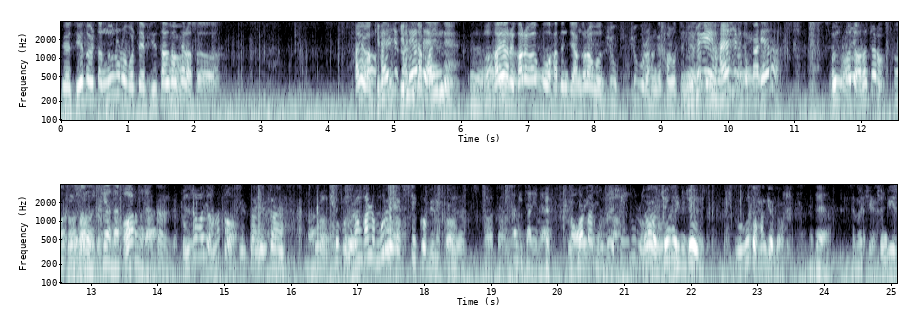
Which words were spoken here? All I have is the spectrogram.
그 뒤에도 일단 눈으로 볼 때 비슷한 어. 상태라서 타이어가 어, 기름 하얀색 기름이 다 가려야 돼. 빠졌네. 다이아를 갈아갖고 하든지 안 그러면 주, 주부를 한 개 사놓든지 선생님 하얀색이 또 까리하 다. 어, 아직 안 왔잖아. 어, 그냥 나 어? 한 거라. 정상하지 않았다. 일단 일단 튜브를. 그럼 갈로 물어. 물에 XT급이니까. 한 개짜리네. 나왔다 지금. 저 저거 저 누구도 한 개도. 네. 전기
